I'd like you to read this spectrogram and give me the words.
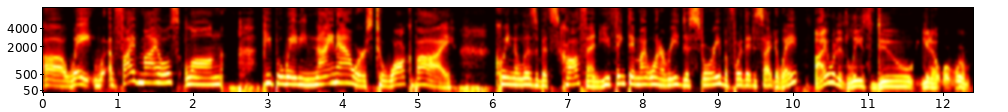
uh, wait, uh, five miles long, people waiting nine hours to walk by Queen Elizabeth's coffin. You think they might want to read this story before they decide to wait? I would at least do, you know,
